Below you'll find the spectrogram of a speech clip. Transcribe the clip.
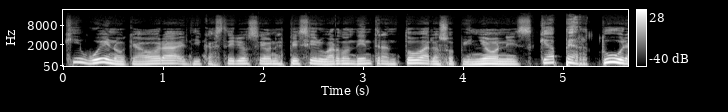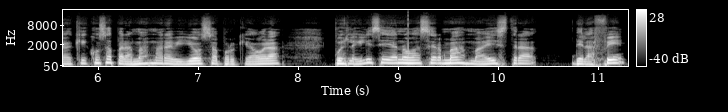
qué bueno que ahora el dicasterio sea una especie de lugar donde entran todas las opiniones, qué apertura, qué cosa para más maravillosa, porque ahora pues la iglesia ya no va a ser más maestra de la fe,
